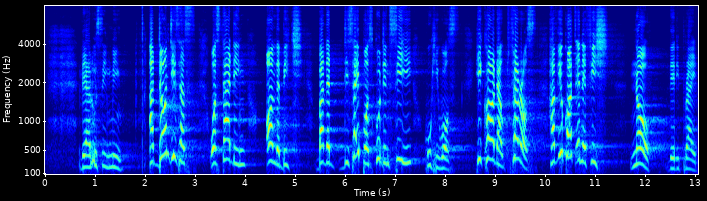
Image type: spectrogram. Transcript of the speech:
they are losing me. At dawn, Jesus was standing on the beach, but the disciples couldn't see who he was. He called out, Pharaohs, have you caught any fish? No, they replied.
